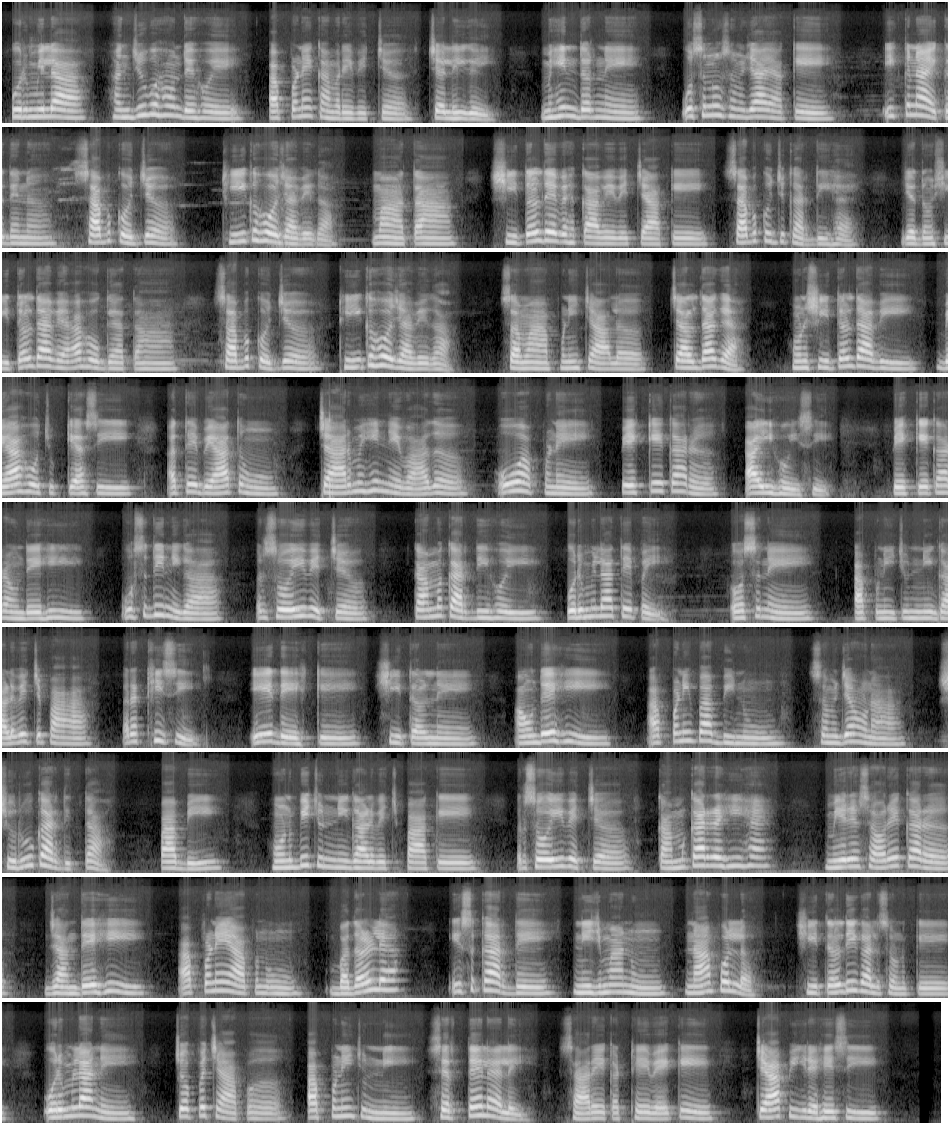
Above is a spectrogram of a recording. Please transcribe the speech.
ਉਰਮਿਲਾ ਹੰਝੂ ਵਹਾਉਂਦੇ ਹੋਏ ਆਪਣੇ ਕਮਰੇ ਵਿੱਚ ਚਲੀ ਗਈ। ਮਹਿੰਦਰ ਨੇ ਉਸ ਨੂੰ ਸਮਝਾਇਆ ਕਿ ਇੱਕ ਨਾ ਇੱਕ ਦਿਨ ਸਭ ਕੁਝ ਠੀਕ ਹੋ ਜਾਵੇਗਾ। ਮਾਂ ਤਾਂ ਸ਼ੀਤਲ ਦੇ ਬਹਿਕਾਵੇ ਵਿੱਚ ਆ ਕੇ ਸਭ ਕੁਝ ਕਰਦੀ ਹੈ। ਜਦੋਂ ਸ਼ੀਤਲ ਦਾ ਵਿਆਹ ਹੋ ਗਿਆ ਤਾਂ ਸਭ ਕੁਝ ਠੀਕ ਹੋ ਜਾਵੇਗਾ। ਸਮਾਂ ਆਪਣੀ ਚਾਲ ਚੱਲਦਾ ਗਿਆ। ਹੁਣ ਸ਼ੀਤਲ ਦਾ ਵੀ ਵਿਆਹ ਹੋ ਚੁੱਕਿਆ ਸੀ ਅਤੇ ਵਿਆਹ ਤੋਂ 4 ਮਹੀਨੇ ਬਾਅਦ ਉਹ ਆਪਣੇ ਪੇਕੇ ਘਰ ਆਈ ਹੋਈ ਸੀ। ਪੇਕੇ ਘਰ ਆਉਂਦੇ ਹੀ ਉਸ ਦੀ ਨਿਗਾਹ ਰਸੋਈ ਵਿੱਚ ਕੰਮ ਕਰਦੀ ਹੋਈ ਉਰਮਿਲਾ ਤੇ ਪਈ। ਉਸ ਨੇ ਆਪਣੀ ਚੁੰਨੀ ਗਲ ਵਿੱਚ ਪਾ ਰੱਖੀ ਸੀ। ਇਹ ਦੇਖ ਕੇ ਸ਼ੀਤਲ ਨੇ ਆਉਂਦੇ ਹੀ ਆਪਣੀ ਭਾਬੀ ਨੂੰ ਸਮਝਾਉਣਾ ਸ਼ੁਰੂ ਕਰ ਦਿੱਤਾ। ਭਾਬੀ, ਹੁਣ ਵੀ ਚੁੰਨੀ ਗਲ ਵਿੱਚ ਪਾ ਕੇ ਰਸੋਈ ਵਿੱਚ ਕੰਮ ਕਰ ਰਹੀ ਹੈ? ਮੇਰੇ ਸਹੁਰੇ ਘਰ ਜਾਂਦੇ ਹੀ ਆਪਣੇ ਆਪ ਨੂੰ ਬਦਲ ਲਿਆ। ਇਸ ਘਰ ਦੇ ਨਿਯਮਾਂ ਨੂੰ ਨਾ ਭੁੱਲ। ਸ਼ੀਤਲ ਦੀ ਗੱਲ ਸੁਣ ਕੇ ਉਰਮਲਾ ਨੇ ਚੁੱਪਚਾਪ ਆਪਣੀ ਚੁੰਨੀ ਸਿਰ ਤੇ ਲੈ ਲਈ। ਸਾਰੇ ਇਕੱਠੇ ਬਹਿ ਕੇ ਚਾਹ ਪੀ ਰਹੇ ਸੀ।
